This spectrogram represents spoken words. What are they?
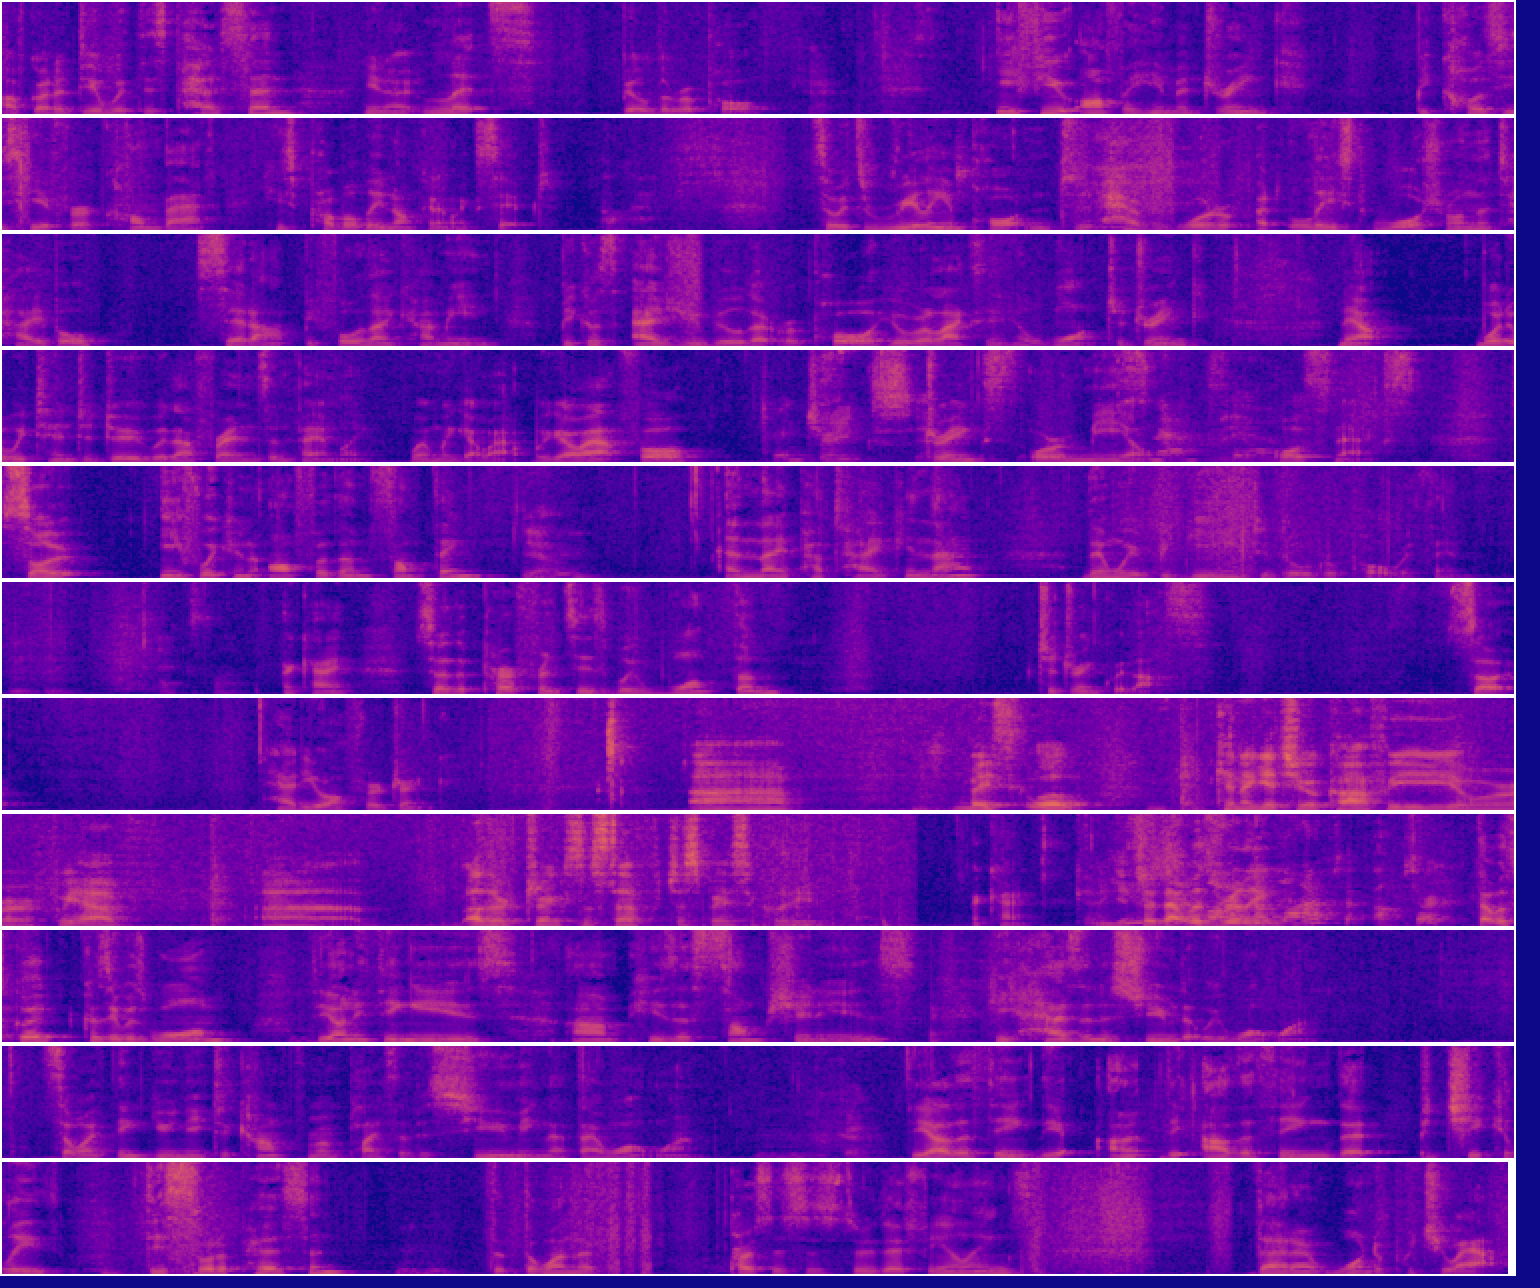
I've got to deal with this person, you know, let's build the rapport. If you offer him a drink because he's here for a combat, he's probably not going to accept. Okay. So it's really important to have water, at least water on the table set up before they come in. Because as you build that rapport, he'll relax and he'll want to drink. Now, what do we tend to do with our friends and family when we go out? We go out for Drinks. Drinks. yeah. drinks or a meal Snacks, yeah. or snacks. So if we can offer them something Yeah. Mhm. and they partake in that, then we're beginning to build rapport with them. Mm-hmm. Excellent. Okay, so the preference is we want them to drink with us. So, how do you offer a drink? Uh, basically, well, can I get you a coffee, or if we have uh, other drinks and stuff, just basically. Okay, Can I get So that was lot- really- of, oh, sorry. that was good because it was warm. The only thing is, um, his assumption is he hasn't assumed that we want one. So I think you need to come from a place of assuming that they want one. Okay. The other thing, the uh, the other thing that particularly this sort of person, the, the one that processes through their feelings, they don't want to put you out.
